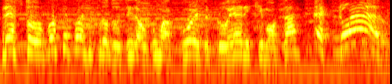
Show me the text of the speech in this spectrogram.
Presto, você pode produzir alguma coisa pro Eric montar? É claro!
